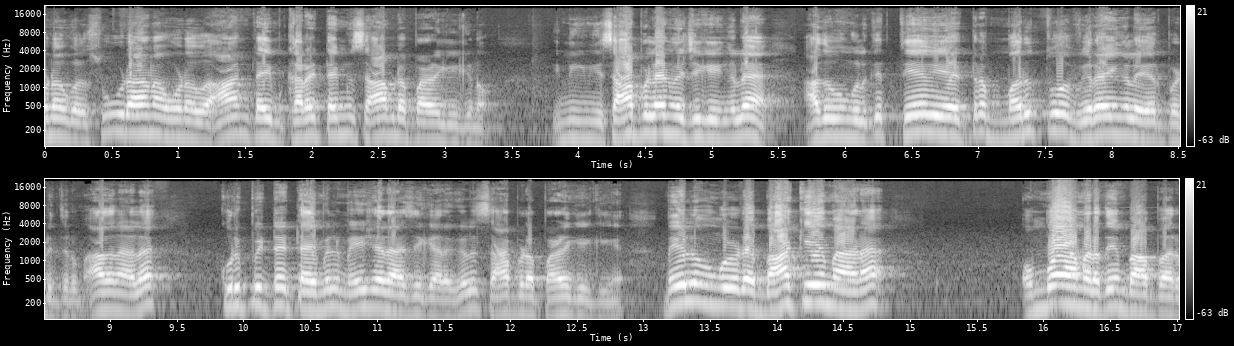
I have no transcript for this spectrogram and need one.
உணவுகள் சூடான உணவு ஆன் டைம் கரெக்ட் டைம் சாப்பிட பழகிக்கணும். இன்னைக்கு நீங்கள் சாப்பிட்லன்னு வச்சுக்கிங்களேன் அது உங்களுக்கு தேவையற்ற மருத்துவ விரயங்களை ஏற்படுத்திடும். அதனால் குறிப்பிட்ட டைமில் மேஷ ராசிக்காரர்கள் சாப்பிட பழகிக்கிங்க. மேலும் உங்களுடைய பாக்கியமான ஒன்பதாம் இடத்தையும் பார்ப்பார்.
